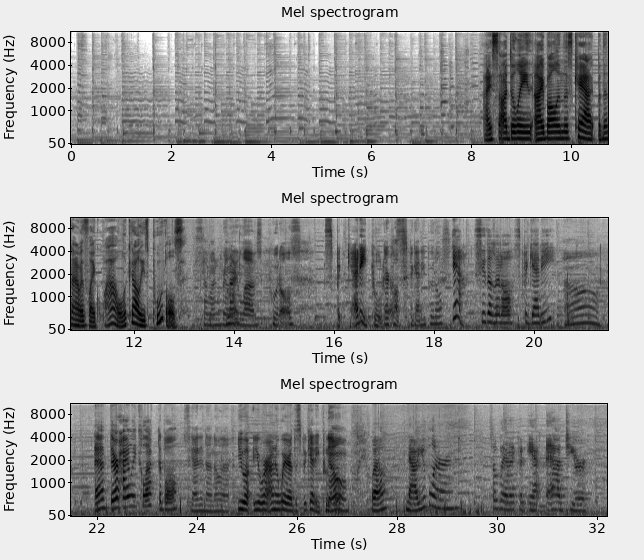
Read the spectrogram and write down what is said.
I saw Delane eyeballing this cat, but then I was like, wow, look at all these poodles. Someone really My- loves poodles. Spaghetti poodles. They're called spaghetti poodles. Yeah. See the little spaghetti? Oh, And they're highly collectible. see, I did not know that. You uh, you were unaware of the spaghetti poodle. No, Well, now you've learned. So glad I could add, add to your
